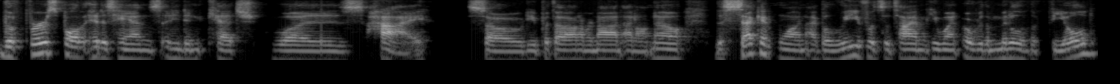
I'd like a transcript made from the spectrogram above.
the first ball that hit his hands and he didn't catch was high. So do you put that on him or not? I don't know. The second one, I believe, was the time he went over the middle of the field.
